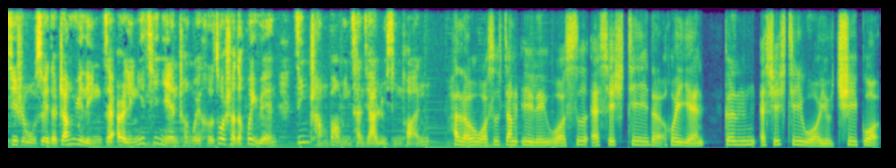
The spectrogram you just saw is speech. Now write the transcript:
七十五岁的张玉玲在二零一七年成为合作社的会员，经常报名参加旅行团。Hello，我是张玉玲，我是 SHT 的会员，跟 SHT 我有去过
